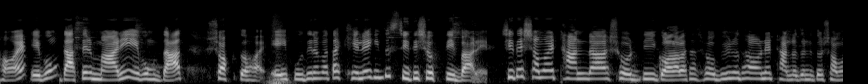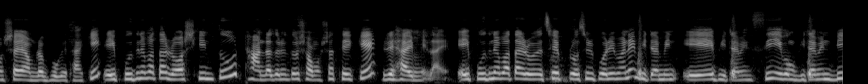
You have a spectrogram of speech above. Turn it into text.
হয় এবং দাঁতের মাড়ি এবং দাঁত শক্ত হয়। এই পুদিনা পাতা খেলে কিন্তু স্মৃতিশক্তি বাড়ে। শীতের সময় ঠান্ডা, সর্দি, গলা ব্যথা সহ বিভিন্ন ধরনের ঠান্ডাজনিত সমস্যায় আমরা ভুগে থাকি। এই পুদিনা পাতার রস কিন্তু ঠান্ডাজনিত সমস্যা থেকে রেহাই মেলায়। এই পুদিনা পাতায় রয়েছে প্রচুর পরিমাণে ভিটামিন এ ভিটামিন সি এবং ভিটামিন বি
